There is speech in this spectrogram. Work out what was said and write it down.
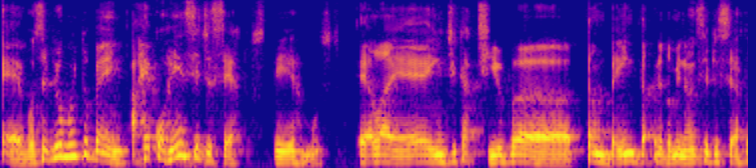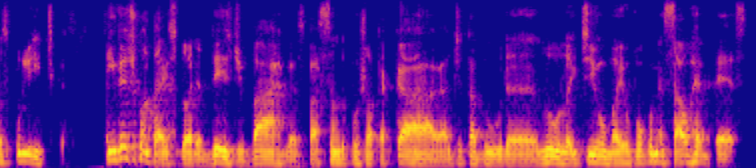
É, você viu muito bem. A recorrência de certos termos, ela é indicativa também da predominância de certas políticas. Em vez de contar a história desde Vargas, passando por JK, a ditadura, Lula e Dilma, eu vou começar ao revés.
